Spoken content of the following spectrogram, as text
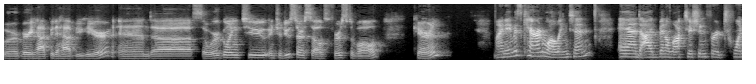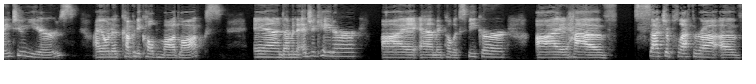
We're very happy to have you here. And uh, so we're going to introduce ourselves first of all. Karen? My name is Karen Wallington, and I've been a loctician for 22 years. I own a company called Modlocks, and I'm an educator. I am a public speaker. I have such a plethora of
